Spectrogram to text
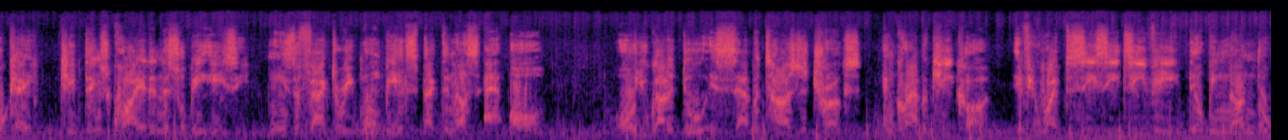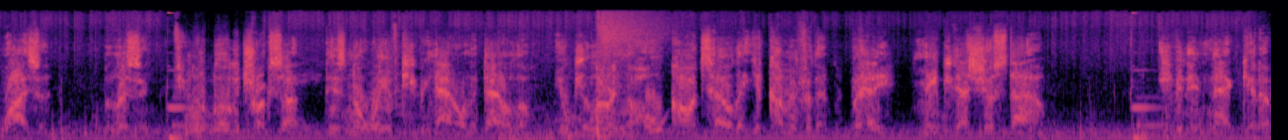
Okay, keep things quiet and this will be easy. Means the factory won't be expecting us at all. All you gotta do is sabotage the trucks and grab a key card. If you wipe the CCTV, they'll be none the wiser. But listen, if you wanna blow the trucks up, there's no way of keeping that on the down low. You'll be alerting the whole cartel that you're coming for them. But hey, maybe that's your style. Even in that getup,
